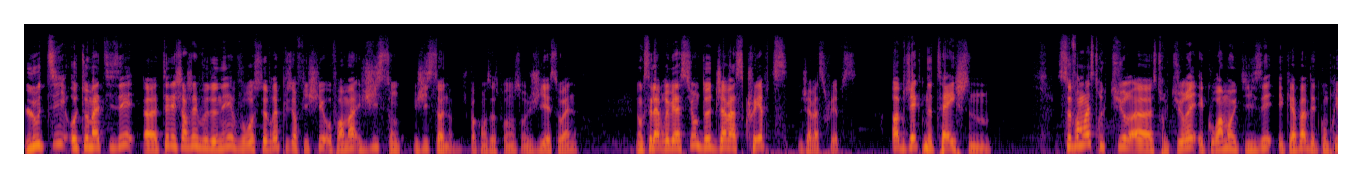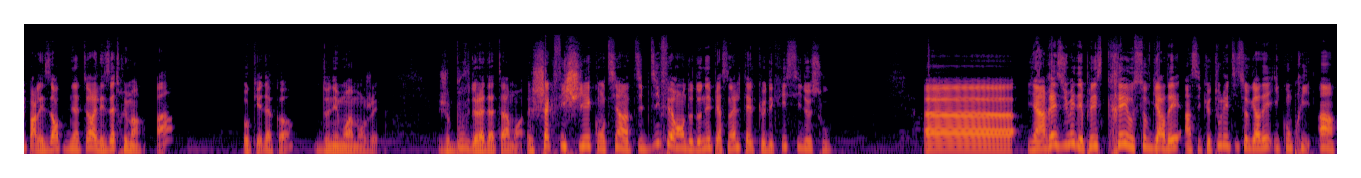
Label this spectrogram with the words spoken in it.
l'outil automatisé euh, télécharger vos données, vous recevrez plusieurs fichiers au format JSON. JSON. Je sais pas comment ça se prononce. JSON. Donc, c'est l'abréviation de JavaScript. JavaScript. Object Notation. Ce format euh, structuré est couramment utilisé et capable d'être compris par les ordinateurs et les êtres humains. Ah Ok, d'accord. Donnez-moi à manger. Je bouffe de la data, moi. Chaque fichier contient un type différent de données personnelles telles que décrit ci-dessous. Euh, il y a un résumé des playlists créées ou sauvegardées, ainsi que tous les titres sauvegardés, y compris 1.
